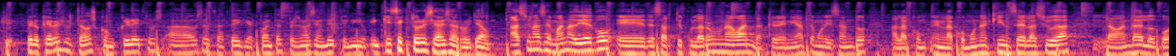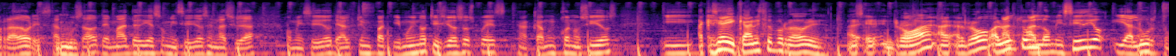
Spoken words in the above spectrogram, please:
¿Qué- ¿Pero qué resultados concretos ha dado esa estrategia? ¿Cuántas personas se han detenido? ¿En qué sectores se ha desarrollado? Hace una semana, Diego, eh, desarticularon una banda que venía atemorizando a la com- en la comuna 15 de la ciudad, la banda de los borradores, acusados de más de 10 homicidios en la ciudad, homicidios de alto impacto y muy noticiosos, pues acá muy conocidos. Y ¿A qué se dedicaban estos borradores? ¿A- en roba- al, al robo, al hurto? al homicidio y al hurto,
